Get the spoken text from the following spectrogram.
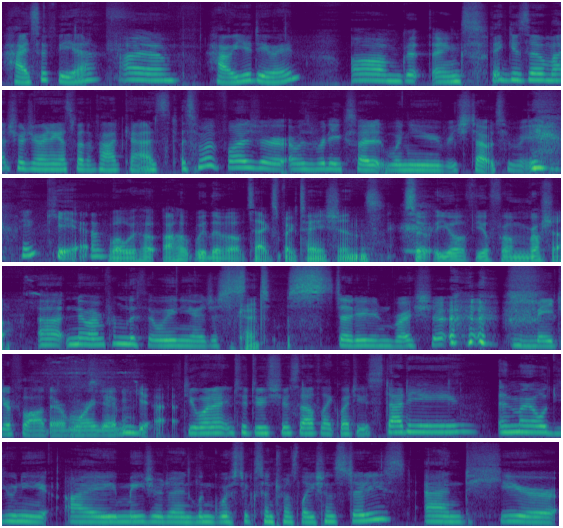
Hi, Sophia. Hi. am. How are you doing? Oh, I'm good, thanks. Thank you so much for joining us for the podcast. It's my pleasure. I was really excited when you reached out to me. Thank you. well, we hope I hope we live up to expectations. So you're you're from Russia. Uh, no, I'm from Lithuania. I just Okay. studied in Russia. Major flaw there, Morgan. Yeah. Do you want to introduce yourself? Like, what do you study? in my old uni, I majored in linguistics and translation studies, and here,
